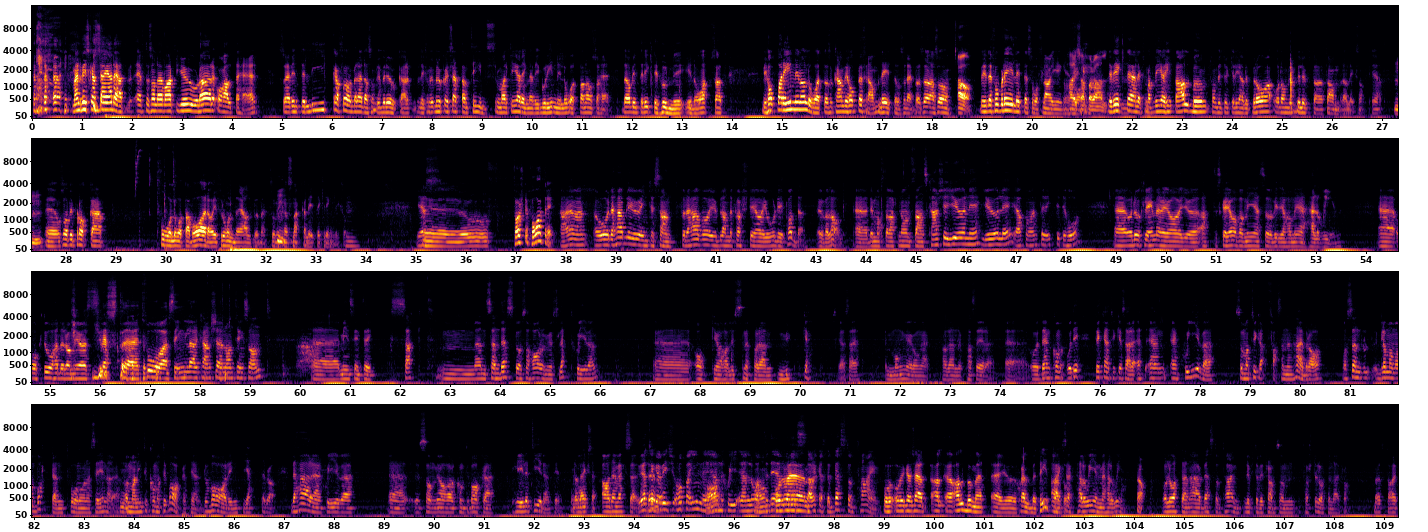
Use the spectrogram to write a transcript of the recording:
Men vi ska säga det att eftersom det har varit jular och allt det här så är vi inte lika förberedda som vi brukar. Liksom, vi brukar ju sätta en tidsmarkering när vi går in i låtarna och så här. Det har vi inte riktigt hunnit idag. Så att vi hoppar in i någon låt och så kan vi hoppa fram lite och sådär. Så alltså, Ja, det det får bli lite så flying. High Chaparral. Det viktiga är liksom att vi har hittat album som vi tycker är jävligt bra och de vill vi lyfta fram. Liksom. Ja. Mm. Eh, och så har vi plockat två låtar var då ifrån det albumet som vi Mm. kan snacka lite kring. Liksom. Mm. Yes. Eh, först är Patrik. Jajamän. Och det här blir ju intressant för det här var ju bland det första jag gjorde i podden överlag. Eh, det måste ha varit någonstans kanske juni, juli, jag kommer inte riktigt ihåg. Eh, och då claimade jag ju att ska jag vara med så vill jag ha med Halloween. Eh, och då hade de ju släppt eh, två singlar kanske, någonting sånt. Eh, minns inte exakt. Mm, men sen dess då så har de ju släppt skivan. Eh, och jag har lyssnat på den mycket, ska jag säga. Många gånger har den passerat. Eh, och den kom, och det, det kan jag tycka så här, ett, en, en skiva som man tycker, fasen den här är bra. Och sen glömmer man bort den två månader senare. Mm. Om man inte kommer tillbaka till den, då var det inte jättebra. Det här är en skiva eh, som jag har kommit tillbaka hela tiden till. Och den växer. Ja, den växer. Jag Det- tycker vi hoppar in i Ja. en, sk- en låt. Ja. Det är nog den vem- starkaste. Best of time. Och, och vi kan säga att al- eh, albumet är ju självbetitlat. Ja, exakt. Halloween med Halloween. Ja. Och låten är Best of time. Lyfter vi fram som första låten därifrån. Best time.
